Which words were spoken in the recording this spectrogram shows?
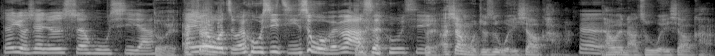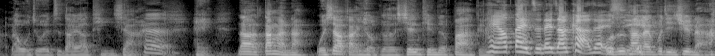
但有些人就是深呼吸啊。对。但因为我只会呼吸急促，我没办法深呼吸。对啊，像我就是微笑卡嘛。嗯。他会拿出微笑卡，然后我就会知道要停下来。嗯。嘿，那当然啦，微笑卡有个先天的 bug。他要带着那张卡才行。或是他来不及去拿。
